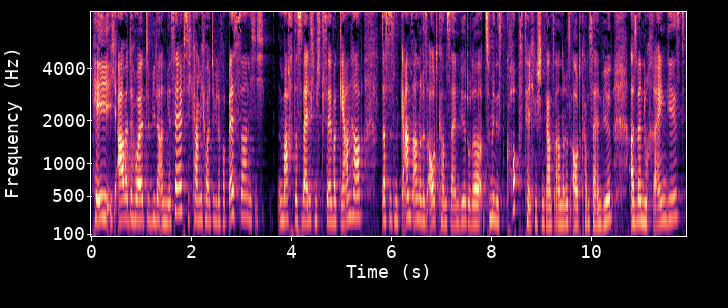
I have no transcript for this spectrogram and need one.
hey, ich arbeite heute wieder an mir selbst, ich kann mich heute wieder verbessern, ich, ich mache das, weil ich mich selber gern habe, dass es ein ganz anderes Outcome sein wird oder zumindest kopftechnisch ein ganz anderes Outcome sein wird, als wenn du reingehst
